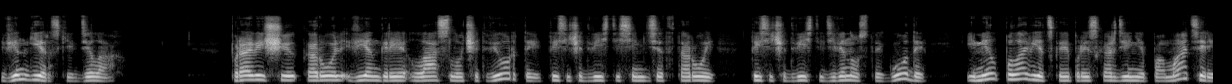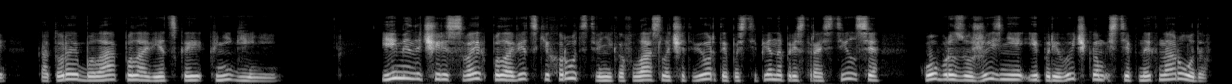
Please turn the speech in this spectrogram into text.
в венгерских делах. Правящий король Венгрии Ласло IV 1272-1290 годы имел половецкое происхождение по матери, которая была половецкой княгиней. Именно через своих половецких родственников Ласло IV постепенно пристрастился к образу жизни и привычкам степных народов.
